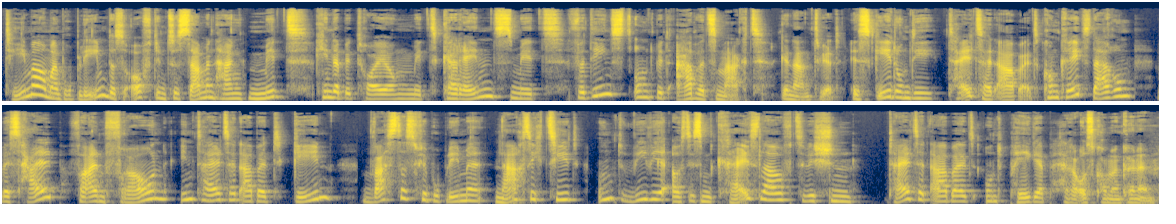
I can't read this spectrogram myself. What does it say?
Thema, um ein Problem, das oft im Zusammenhang mit Kinderbetreuung, mit Karenz, mit Verdienst und mit Arbeitsmarkt genannt wird. Es geht um die Teilzeitarbeit. Konkret darum, weshalb vor allem Frauen in Teilzeitarbeit gehen was das für Probleme nach sich zieht und wie wir aus diesem Kreislauf zwischen Teilzeitarbeit und Pay Gap herauskommen können.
